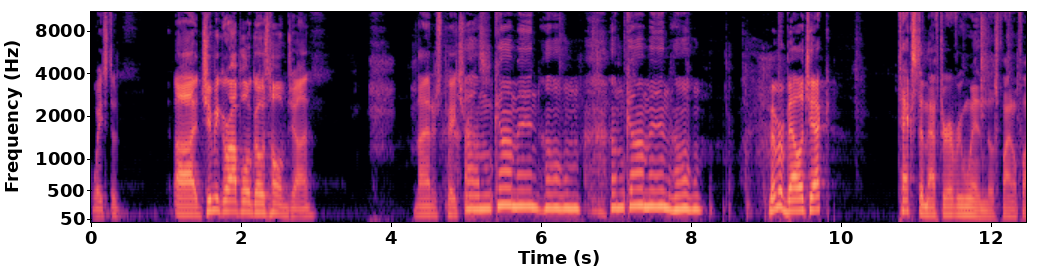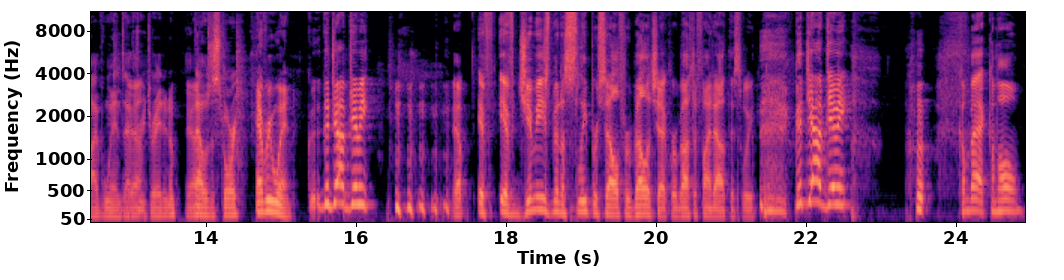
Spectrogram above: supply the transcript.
Wasted. Uh, Jimmy Garoppolo goes home. John. Niners Patriots. I'm coming home. I'm coming home. Remember Belichick? Text him after every win, those final five wins after Yeah. he traded him. Yeah. That was a story. Every win. Good, good job, Jimmy. yep. If if Jimmy's been a sleeper cell for Belichick, we're about to find out this week. Good job, Jimmy. Come back. Come home.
